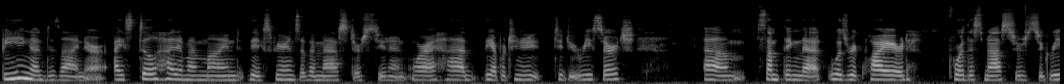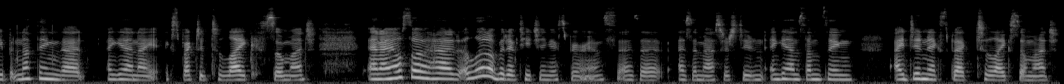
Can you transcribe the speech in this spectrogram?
being a designer, I still had in my mind the experience of a master's student where I had the opportunity to do research, um, something that was required for this master's degree, but nothing that, again, I expected to like so much. And I also had a little bit of teaching experience as a as a master's student. Again, something I didn't expect to like so much.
